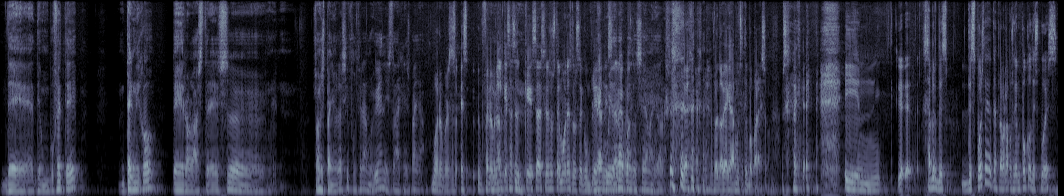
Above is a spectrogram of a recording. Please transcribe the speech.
de, de un bufete técnico, pero las tres eh, son españolas y funcionan muy bien y están aquí en España. Bueno, pues es, fenomenal que, esas, que esas, esos temores no se cumplieran. Me cuidará cuando sea mayor. Pero todavía queda mucho tiempo para eso. y, eh, Javier, después de, aprobar la posición, un poco después,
